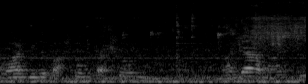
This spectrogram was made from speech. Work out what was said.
আবার দিকে বাসন টাসন ভাজা মাছি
